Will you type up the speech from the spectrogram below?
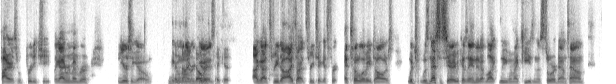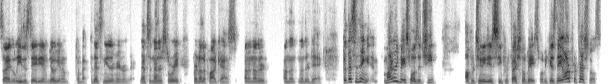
Pirates were pretty cheap. Like I remember years ago, nine dollar ticket. I got three. I thought three tickets for a total of eight dollars, which was necessary because I ended up like leaving my keys in the store downtown. So I had to leave the stadium, go get them, come back. But that's neither here nor there. That's another story for another podcast on another on the, another day. But that's the thing. Minor league baseball is a cheap opportunity to see professional baseball because they are professionals.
